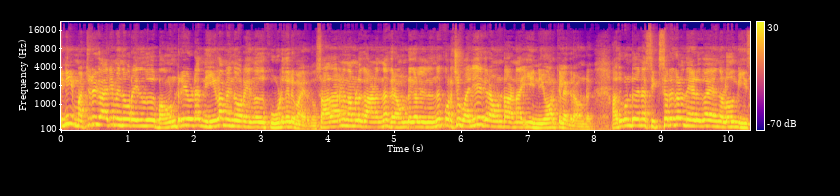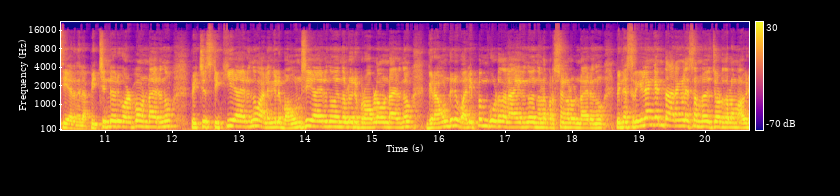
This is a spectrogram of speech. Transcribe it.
ഇനി മറ്റൊരു കാര്യം എന്ന് പറയുന്നത് ബൗണ്ടറിയുടെ നീളം എന്ന് പറയുന്നത് കൂടുതലുമായിരുന്നു. സാധാരണ നമ്മൾ കാണുന്ന ഗ്രൗണ്ടുകളിൽ നിന്ന് കുറച്ച് വലിയ ഗ്രൗണ്ടാണ് ഈ ന്യൂയോർക്കിലെ ഗ്രൗണ്ട് അതുകൊണ്ട് തന്നെ സിക്സറുകൾ നേടുക എന്നുള്ളതും ഈസി ആയിരുന്നില്ല. പിച്ചിന്റെ ഒരു കുഴപ്പം ഉണ്ടായിരുന്നു പിച്ച് സ്റ്റിക്കി ആയിരുന്നു. അല്ലെങ്കിൽ ബൗൺസി ആയിരുന്നു എന്നുള്ള ഒരു പ്രോബ്ലം ഉണ്ടായിരുന്നു. ഗ്രൗണ്ടിന് വലിപ്പം കൂടുതലായിരുന്നു എന്നുള്ള പ്രശ്നങ്ങൾ ഉണ്ടായിരുന്നു പിന്നെ ശ്രീലങ്കൻ താരങ്ങളെ സംബന്ധിച്ചിടത്തോളം അവർ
